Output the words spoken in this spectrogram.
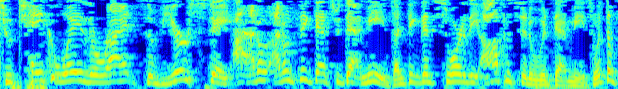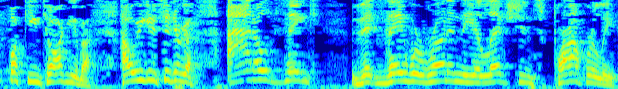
to take away the rights of your state. I I don't. I don't think that's what that means. I think that's sort of the opposite of what that means. What the fuck are you talking about? How are you going to sit there and go? I don't think that they were running the elections properly.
